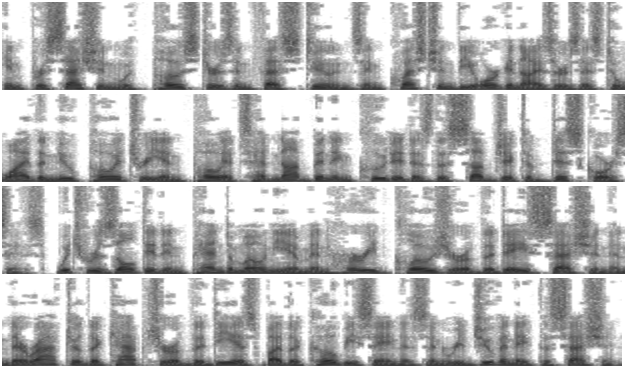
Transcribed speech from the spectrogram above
in procession with posters and festoons and questioned the organizers as to why the new poetry and poets had not been included as the subject of discourses, which resulted in pandemonium and hurried closure of the day's session and thereafter the capture of the dais by the Kobisenas and rejuvenate the session.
